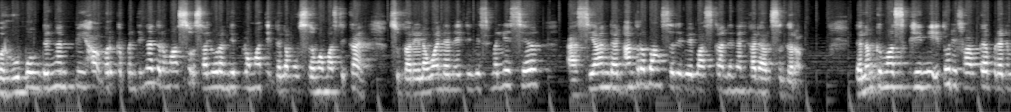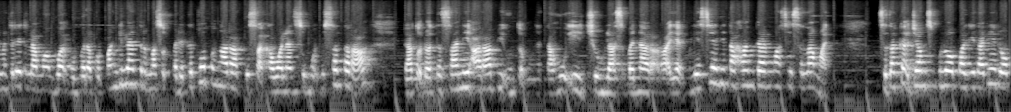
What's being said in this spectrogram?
berhubung dengan pihak berkepentingan termasuk saluran diplomatik dalam usaha memastikan sukarelawan dan aktivis Malaysia, ASEAN dan antarabangsa dibebaskan dengan kadar segera. Dalam kemas kini itu difahamkan Perdana Menteri telah membuat beberapa panggilan termasuk pada Ketua Pengarah Pusat Kawalan Sumut Nusantara, Datuk Dr. Sani Arabi untuk mengetahui jumlah sebenar rakyat Malaysia yang ditahan dan masih selamat. Setakat jam 10 pagi tadi, 12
